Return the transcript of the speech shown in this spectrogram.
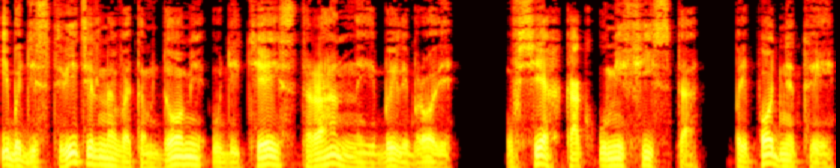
Ибо действительно в этом доме у детей странные были брови. У всех, как у Мефиста, приподнятые,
